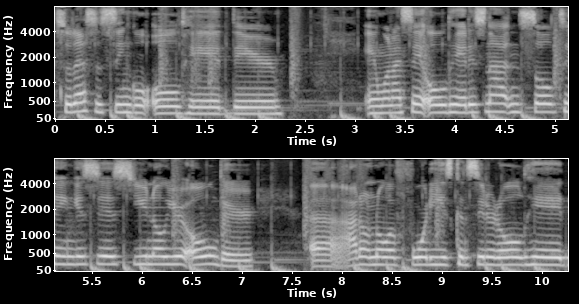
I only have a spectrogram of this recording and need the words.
So that's a single old head there. And when I say old head, it's not insulting. It's just you know you're older. Uh, I don't know if 40 is considered old head.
